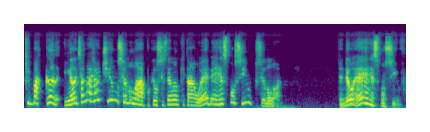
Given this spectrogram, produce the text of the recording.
que bacana. E antes ela já tinha no celular, porque o sistema que está na web é responsivo para o celular. Entendeu? É responsivo.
